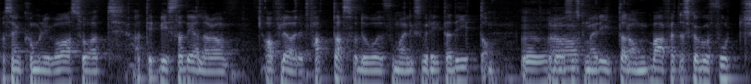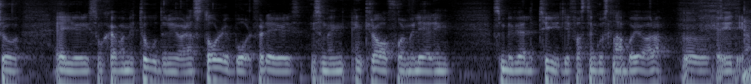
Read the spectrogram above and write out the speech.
Och sen kommer det ju vara så att, att vissa delar av, av flödet fattas och då får man liksom rita dit dem. Och då så ska man rita dem, bara för att det ska gå fort så är ju liksom själva metoden att göra en storyboard. För det är ju liksom en, en kravformulering som är väldigt tydlig fast den går snabb att göra. Det är ju idén.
